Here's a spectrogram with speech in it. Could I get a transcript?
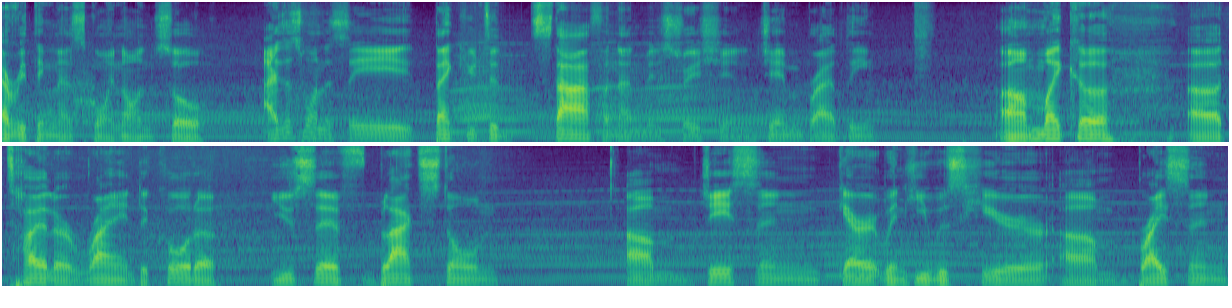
everything that's going on. So i just want to say thank you to staff and administration jim bradley uh, micah uh, tyler ryan dakota yusuf blackstone um, jason garrett when he was here um, bryson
